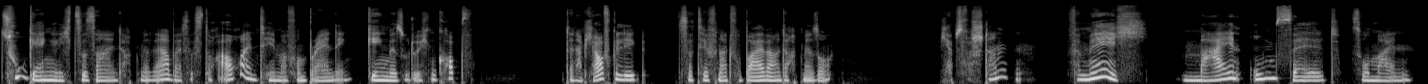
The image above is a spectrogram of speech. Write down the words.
zugänglich zu sein. Ich dachte mir, ja, aber das ist doch auch ein Thema vom Branding. Ging mir so durch den Kopf. Dann habe ich aufgelegt, als das Telefonat vorbei war und dachte mir so, ich habe es verstanden. Für mich, mein Umfeld, so mein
